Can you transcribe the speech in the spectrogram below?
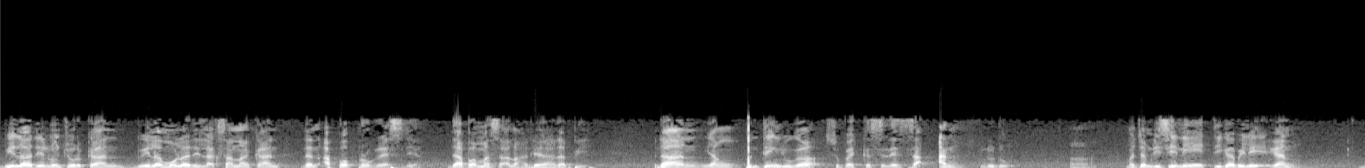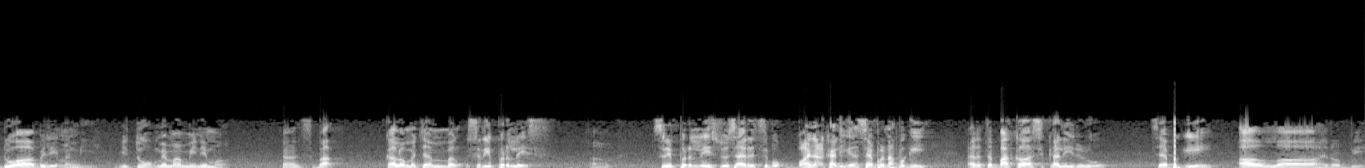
bila diluncurkan, bila mula dilaksanakan, dan apa progres dia. Dan apa masalah dia hadapi. Dan yang penting juga, supaya keselesaan penduduk. Ha. Macam di sini tiga bilik kan. Dua bilik mandi. Itu memang minimum. Ha? Sebab kalau macam Seri Perlis. Ha? Seri Perlis tu saya sebut banyak kali kan. Saya pernah pergi. Ada terbakar sekali dulu. Saya pergi. Allah Rabbi.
